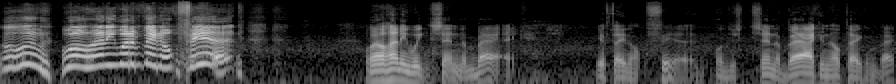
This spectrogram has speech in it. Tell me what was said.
well, honey, what if they don't fit? Well, honey, we can send them back if they don't fit. We'll just send them back and they'll take them back.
